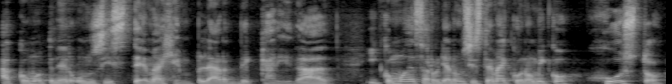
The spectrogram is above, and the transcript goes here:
a cómo tener un sistema ejemplar de caridad y cómo desarrollar un sistema económico justo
